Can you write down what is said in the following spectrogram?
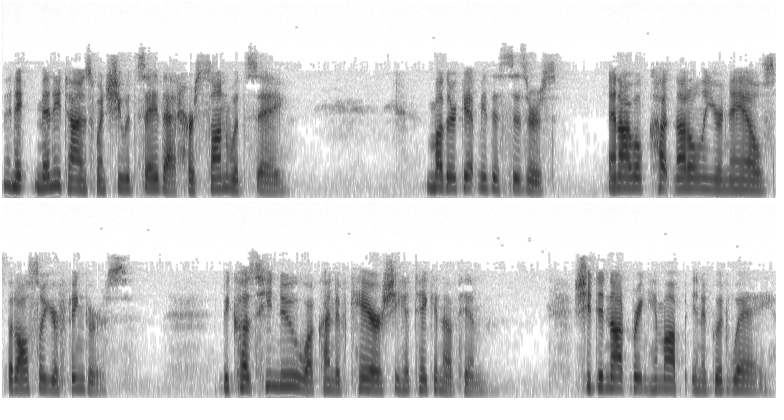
many, many times when she would say that, her son would say, Mother, get me the scissors, and I will cut not only your nails, but also your fingers. Because he knew what kind of care she had taken of him. She did not bring him up in a good way.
